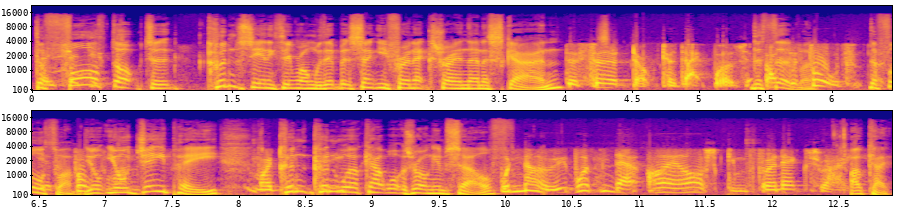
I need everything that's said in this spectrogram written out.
The fourth doctor couldn't see anything wrong with it, but sent you for an X-ray and then a scan. The third doctor, that was The Oh, third the one. The fourth one. Your, your GP couldn't couldn't work out what was wrong himself. Well, no, it wasn't that. I asked him for an X-ray. Okay.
